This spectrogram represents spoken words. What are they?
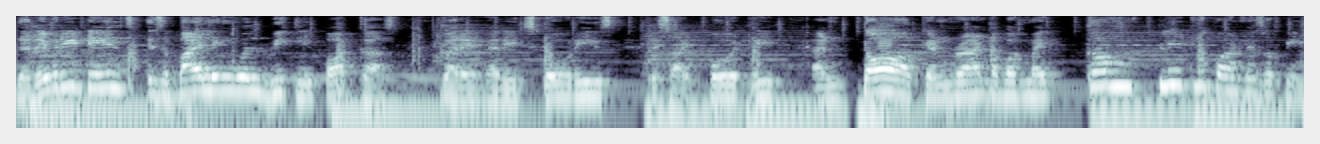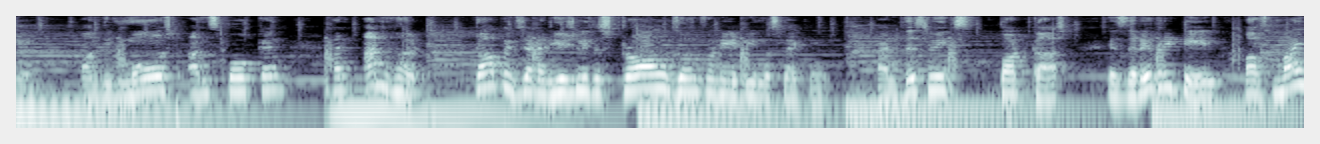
The Reverie Tales is a bilingual weekly podcast where I narrate stories, recite poetry, and talk and rant about my completely pointless opinions on the most unspoken and unheard topics that are usually the strong zone for daydreamers like me. And this week's podcast is the reverie tale of my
